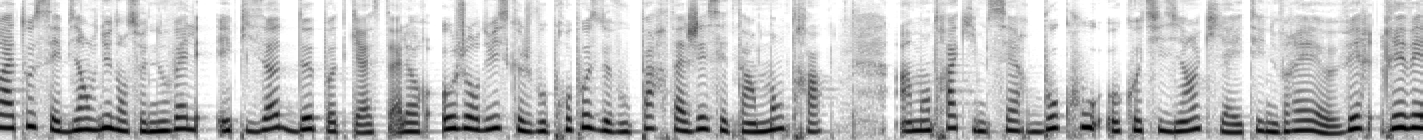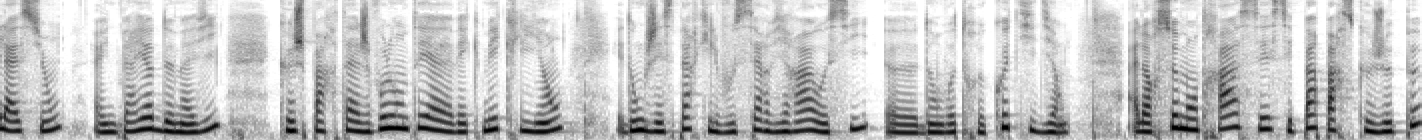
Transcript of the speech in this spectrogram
à tous et bienvenue dans ce nouvel épisode de podcast. Alors aujourd'hui, ce que je vous propose de vous partager, c'est un mantra. Un mantra qui me sert beaucoup au quotidien, qui a été une vraie euh, révélation à une période de ma vie, que je partage volonté avec mes clients. Et donc j'espère qu'il vous servira aussi euh, dans votre quotidien. Alors ce mantra, c'est c'est pas parce que je peux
